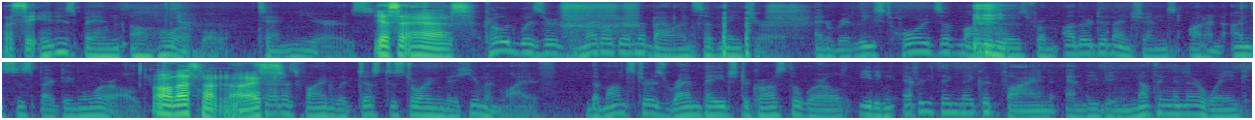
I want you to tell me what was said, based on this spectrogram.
Let's see. It has been a horrible 10 years. Yes, it has. Code wizards meddled in the balance of nature and released hordes of monsters from other dimensions on an unsuspecting world. Oh, that's not Not nice. satisfied with just destroying the human life, the monsters rampaged across the world, eating everything they could find and leaving nothing in their wake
